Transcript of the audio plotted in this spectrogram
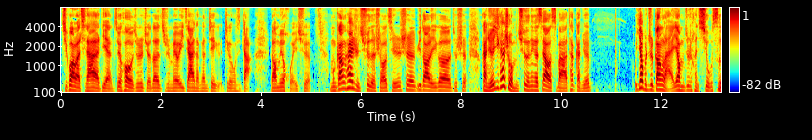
去逛了其他的店，最后就是觉得就是没有一家能跟这个这个东西打，然后我们又回去。我们刚开始去的时候，其实是遇到了一个，就是感觉一开始我们去的那个 sales 吧，他感觉要不就是刚来，要么就是很羞涩，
